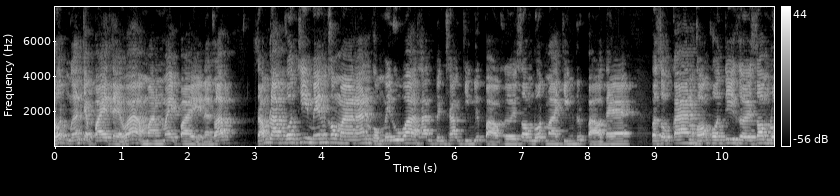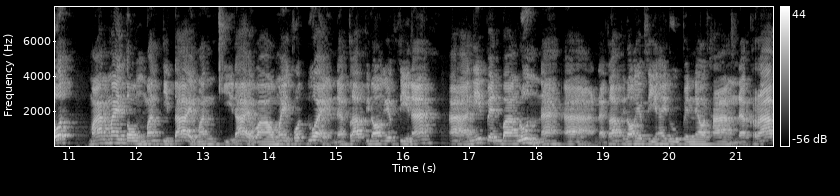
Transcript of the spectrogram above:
รถเหมือนจะไปแต่ว่ามันไม่ไปนะครับสำหรับคนที่เม้นเข้ามานั้น ผมไม่รู้ว่าท่านเป็นช่างจริงหรือเปล่าเคยซ่อมรถมาจริงหรือเปล่าแต่ ประสบการณ์ของคนที่เคยซ่อมรถมาร์กไม่ตรงมันติดได้มันขี่ได้วาวไม่คดด้วยนะครับพี่น้อง FC นะ อ่าอันนี้เป็นบางรุ่นนะอ่านะครับพี่น้อง FC ให้ดูเป็นแนวทางนะครับ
